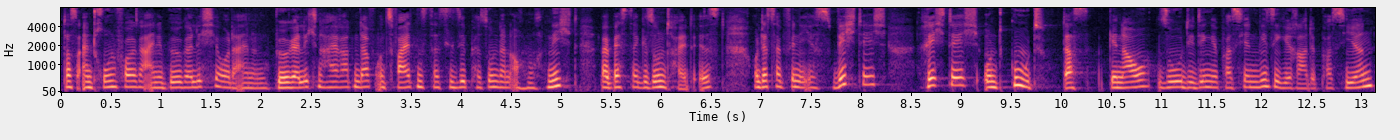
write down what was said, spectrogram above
dass ein Thronfolger eine Bürgerliche oder einen Bürgerlichen heiraten darf. Und zweitens, dass diese Person dann auch noch nicht bei bester Gesundheit ist. Und deshalb finde ich es wichtig, richtig und gut, dass genau so die Dinge passieren, wie sie gerade passieren.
